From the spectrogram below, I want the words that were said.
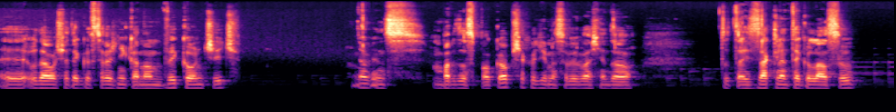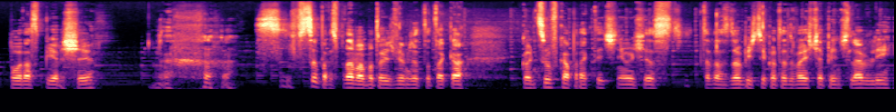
e, udało się tego strażnika nam wykończyć. No więc bardzo spoko. Przechodzimy sobie właśnie do tutaj zaklętego lasu po raz pierwszy. Super sprawa, bo to już wiem, że to taka końcówka praktycznie już jest teraz dobić tylko te 25 leveli.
